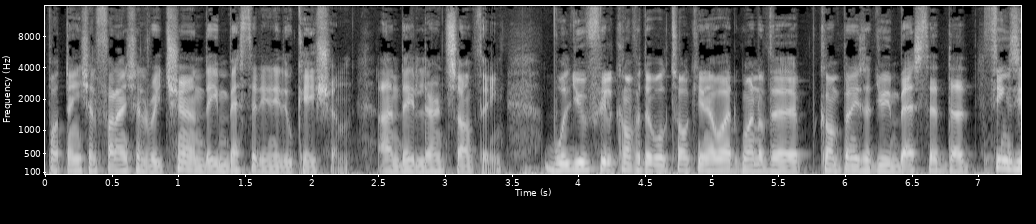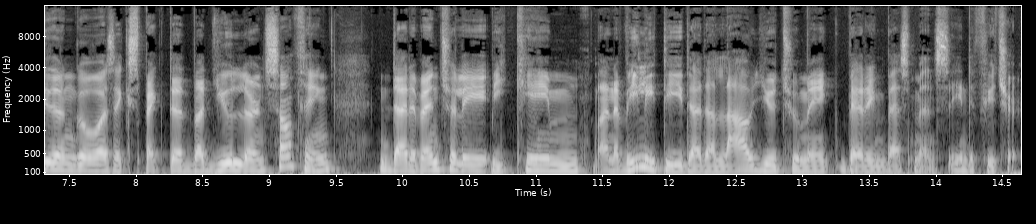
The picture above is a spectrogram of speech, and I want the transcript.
potential financial return they invested in education and they learned something. Will you feel comfortable talking about one of the companies that you invested that things didn't go as expected but you learned something that eventually became an ability that allowed you to make better investments in the future?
